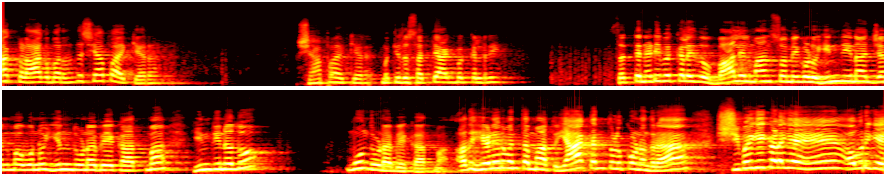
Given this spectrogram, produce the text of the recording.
ಮಕ್ಕಳು ಆಗಬಾರ್ದಂತ ಶಾಪ ಹಾಕ್ಯಾರ. ಶಾಪ ಹಾಕ್ಯಾರ. ಮತ್ತು ಇದು ಸತ್ಯ ಆಗ್ಬೇಕಲ್ರಿ? ಸತ್ಯ ನಡಿಬೇಕಲ್ಲ ಇದು? ಬಾಲಿಲ್ ಮಾನ್ಸ್ವಾಮಿಗಳು ಹಿಂದಿನ ಜನ್ಮವನ್ನು ಹಿಂದುಣಬೇಕಾತ್ಮ, ಹಿಂದಿನದು ಮುಂದುಣಬೇಕಾತ್ಮ ಅದು ಹೇಳಿರುವಂಥ ಮಾತು. ಯಾಕಂತ ತಿಳ್ಕೊಂಡಂದ್ರೆ, ಶಿವಗಿಗಳಿಗೆ ಅವರಿಗೆ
